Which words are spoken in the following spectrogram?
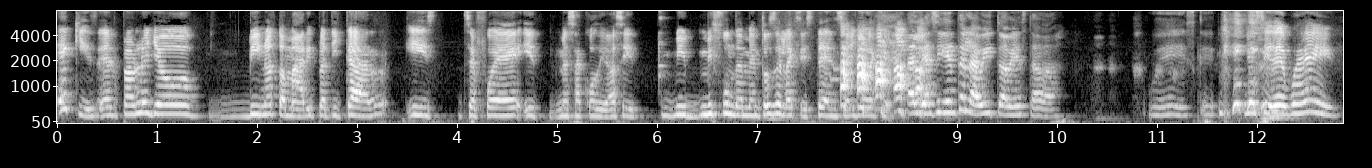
X, el Pablo y yo vino a tomar y platicar y se fue y me sacudió así mi- mis fundamentos de la existencia. Yo de que, Al día siguiente la vi todavía estaba. Güey, es que. y así de, güey,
